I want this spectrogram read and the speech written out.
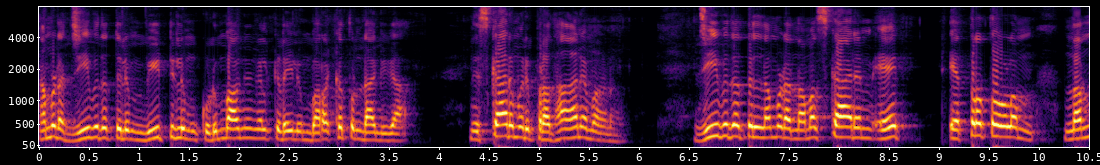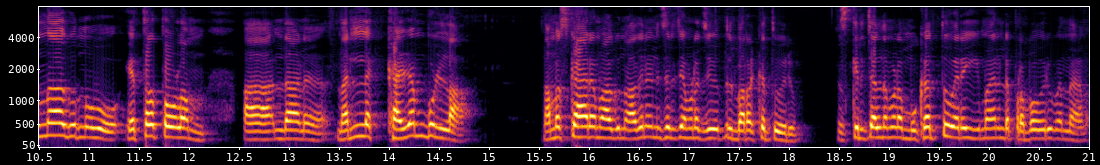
നമ്മുടെ ജീവിതത്തിലും വീട്ടിലും കുടുംബാംഗങ്ങൾക്കിടയിലും വറക്കത്തുണ്ടാകുക? നിസ്കാരം ഒരു പ്രധാനമാണ്. ജീവിതത്തിൽ നമ്മുടെ നമസ്കാരം എത്രത്തോളം നന്നാകുന്നുവോ? എത്രത്തോളം എന്താണ് നല്ല കഴമ്പുള്ള നമസ്കാരമാകുന്നു. അതിനനുസരിച്ച് നമ്മുടെ ജീവിതത്തിൽ ബറക്കത്ത് വരും. നിസ്കരിച്ചാൽ നമ്മുടെ മുഖത്ത് വരെ ഈമാനിന്റെ പ്രഭ വരുമെന്നാണ്.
